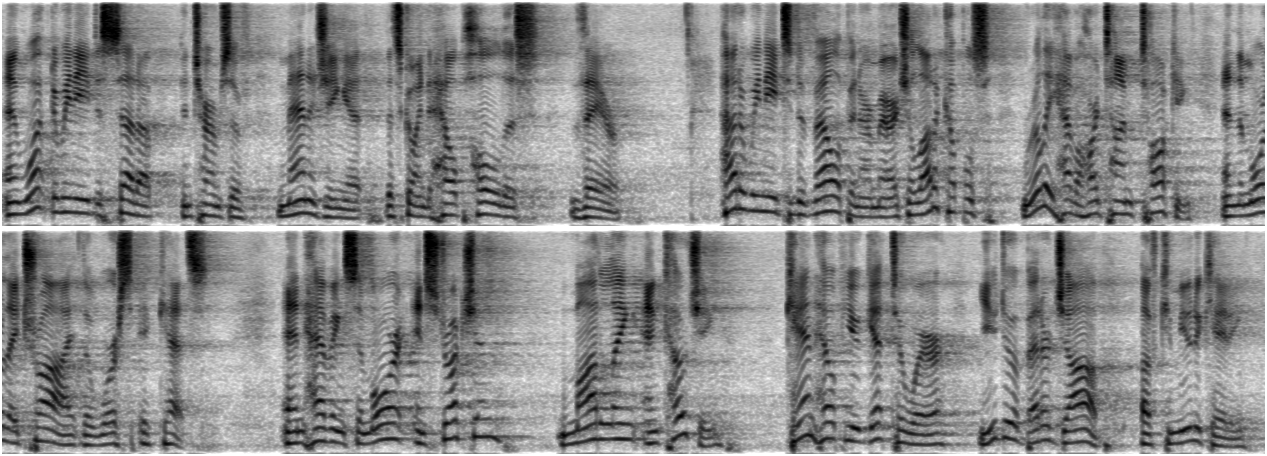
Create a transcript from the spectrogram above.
And what do we need to set up in terms of managing it that's going to help hold us there? How do we need to develop in our marriage? A lot of couples really have a hard time talking, and the more they try, the worse it gets. And having some more instruction, modeling, and coaching can help you get to where you do a better job of communicating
